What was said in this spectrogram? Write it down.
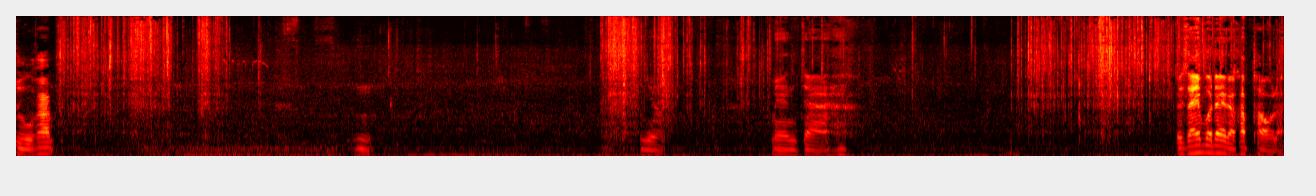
สู้ๆครับอืมเนี่ย แมนจะไปใช้บ่ได้หรอครับเท่าล่ะ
